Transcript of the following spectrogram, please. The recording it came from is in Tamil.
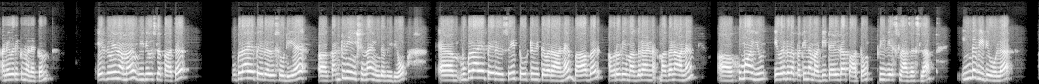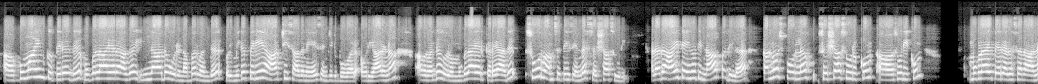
அனைவருக்கும் வணக்கம். ஏற்கனவே நம்ம வீடியோஸ்ல பார்த்த முகலாய பேரரசுடைய கண்டினியூஷன் தான் இந்த வீடியோ முகலாய பேரரசை தோற்றுவித்தவரான பாபர் அவருடைய மகரான மகனான ஹுமாயூன் இவர்களை பத்தி நம்ம டீட்டெயில்டா பார்த்தோம் ப்ரீவியஸ் கிளாஸஸ்ல இந்த வீடியோல ஹுமாயூனுக்கு பிறகு முகலாயராக இல்லாத ஒரு நபர் வந்து ஒரு மிகப்பெரிய ஆட்சி சாதனையை செஞ்சுட்டு போவார். அவர் யாருன்னா அவர் வந்து ஒரு முகலாயர் கிடையாது சூர் வம்சத்தை சேர்ந்த ஷெஷா சூரி அதாவது ஆயிரத்தி ஐநூத்தி நாற்பதுல கன்னோஜ் போர்ல செஷா சூருக்கும் சூரிக்கும் முகலாய பேரரசரான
